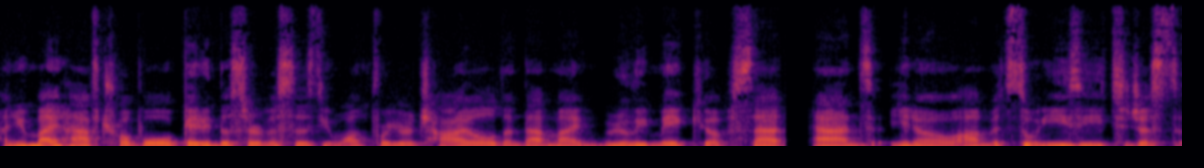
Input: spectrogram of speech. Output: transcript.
and you might have trouble getting the services you want for your child. And that might really make you upset. And, you know, um, it's so easy to just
